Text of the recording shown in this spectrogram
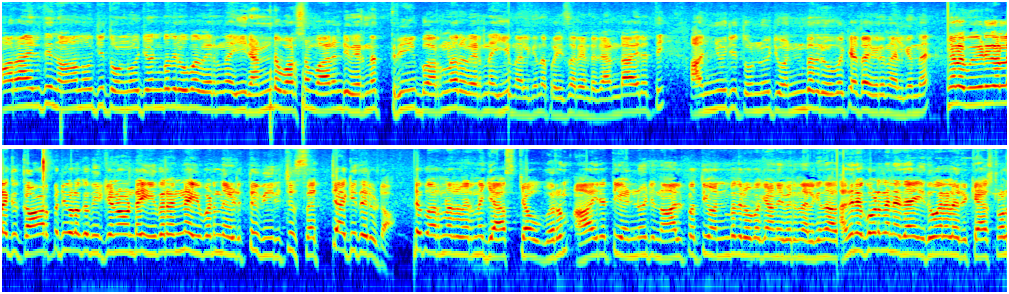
ആറായിരത്തി നാനൂറ്റി തൊണ്ണൂറ്റി ഒൻപത് രൂപ വരുന്ന ഈ രണ്ട് വർഷം വാറണ്ടി വരുന്ന ത്രീ ബർണർ വരുന്ന ഈ നൽകുന്ന പ്രൈസ് അറിയേണ്ടത് രണ്ടായിരത്തി രണ്ടായിരത്തി അഞ്ഞൂറ്റി തൊണ്ണൂറ്റി ഒൻപത് രൂപയ്ക്കായിട്ടാണ് ഇവർ നൽകുന്നത് നിങ്ങളുടെ വീടുകളിലേക്ക് കാർപ്പറ്റുകളൊക്കെ വിരിക്കണമെന്നുണ്ടെങ്കിൽ ഇവർ തന്നെ ഇവിടുന്ന് എടുത്ത് വിരിച്ച് സെറ്റാക്കി തരും കേട്ടോ രണ്ട് ബർണർ വരുന്ന ഗ്യാസ് സ്റ്റൗ വെറും ആയിരത്തി എണ്ണൂറ്റി നാൽപ്പത്തി ഒൻപത് രൂപയ്ക്കാണ് ഇവർ നൽകുന്നത്. അതിനെ കൂടെ തന്നെ ഇതേ ഇതുപോലുള്ള ഒരു കാസ്ട്രോൾ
